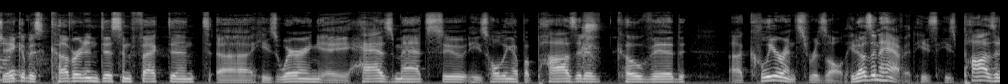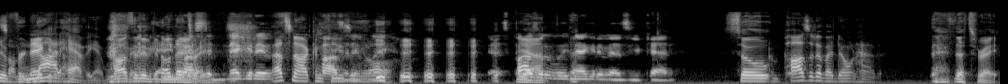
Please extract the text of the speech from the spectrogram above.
Jacob is covered in disinfectant. Uh, he's wearing a hazmat suit. He's holding up a positive COVID uh, clearance result. He doesn't have it. He's he's positive So for negative. not having it. Positive to be Oh, that's That's negative. a negative. That's not confusing at all. positively. As positively negative as you can. So I'm positive I don't have it. That's right.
